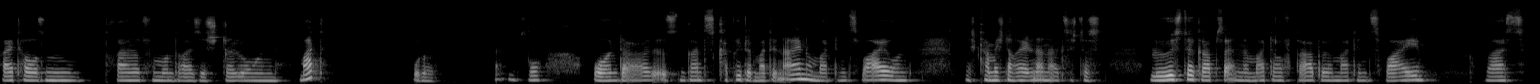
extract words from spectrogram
3335 Stellungen Matt oder so. Und da ist ein ganzes Kapitel Matt in 1 und Matt in 2 und ich kann mich noch erinnern, als ich das löste, gab es eine Matheaufgabe, Martin 2, was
